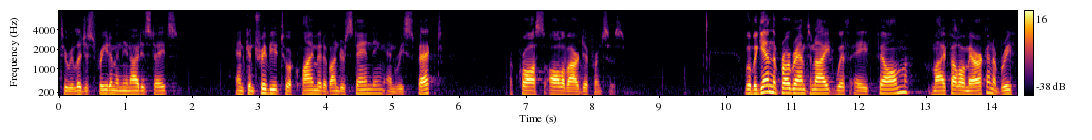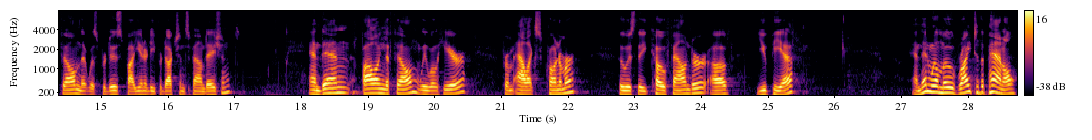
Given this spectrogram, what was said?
to religious freedom in the United States and contribute to a climate of understanding and respect across all of our differences. We'll begin the program tonight with a film, My Fellow American, a brief film that was produced by Unity Productions Foundation. And then, following the film, we will hear from Alex Kronemer, who is the co founder of UPF. And then we'll move right to the panel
